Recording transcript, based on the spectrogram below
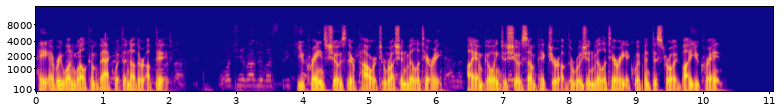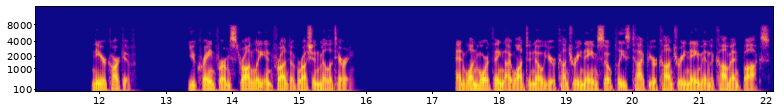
Hey everyone welcome back with another update. Ukraines. Ukraine shows their power to Russian military, I am going to show some picture of the Russian military equipment destroyed by Ukraine. Near Kharkiv. Ukraine firm strongly in front of Russian military. And one more thing I want to know your country name so please type your country name in the comment box.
